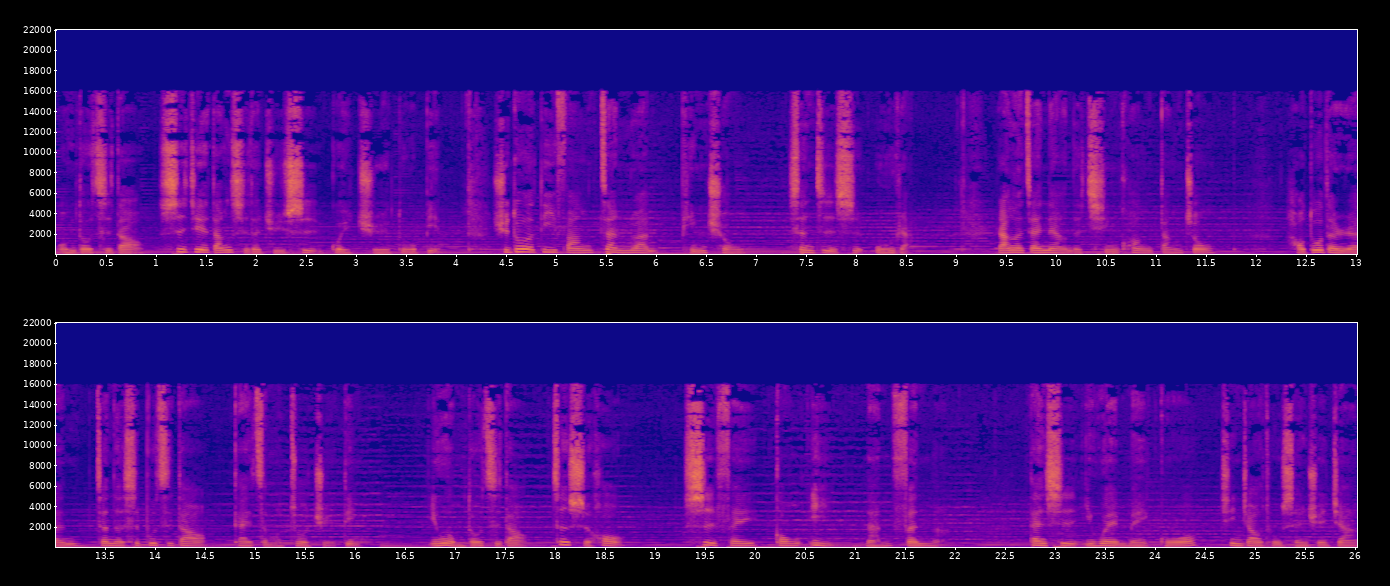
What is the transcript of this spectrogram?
我们都知道世界当时的局势诡谲多变，许多的地方战乱、贫穷，甚至是污染。然而在那样的情况当中，好多的人真的是不知道该怎么做决定，因为我们都知道这时候是非公义。难分啊！但是，一位美国清教徒神学家，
